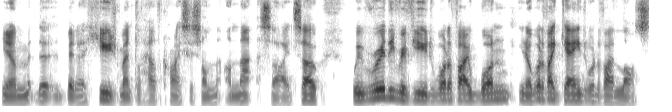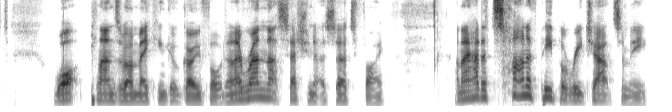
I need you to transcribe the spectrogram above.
you know, there's been a huge mental health crisis on on that side. So we really reviewed what have I won, you know, what have I gained, what have I lost, what plans am I making going forward. And I ran that session at Accertify, and I had a ton of people reach out to me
